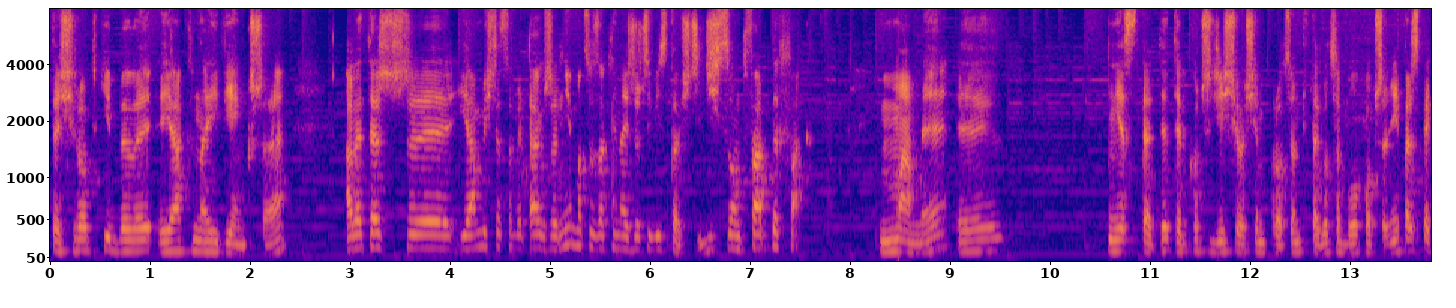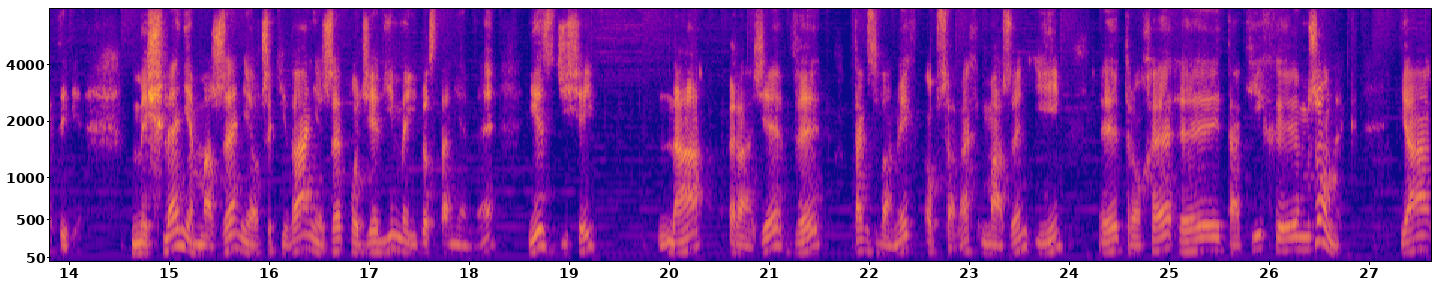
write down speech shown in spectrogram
te środki były jak największe. Ale też y, ja myślę sobie tak, że nie ma co zaklinać rzeczywistości. Dziś są twarde fakty. Mamy y, niestety tylko 38% tego, co było w poprzedniej perspektywie. Myślenie, marzenie, oczekiwanie, że podzielimy i dostaniemy, jest dzisiaj na razie w tak zwanych obszarach marzeń i y, trochę y, takich y, mrzonek. Ja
